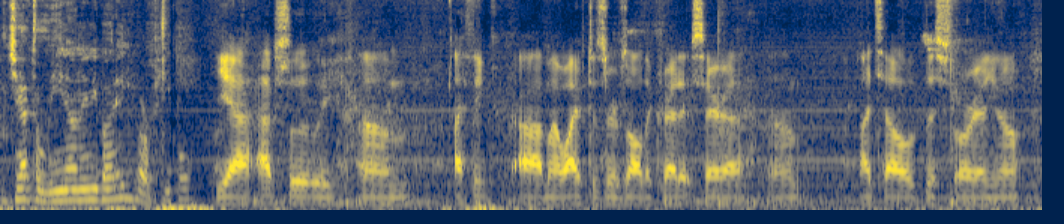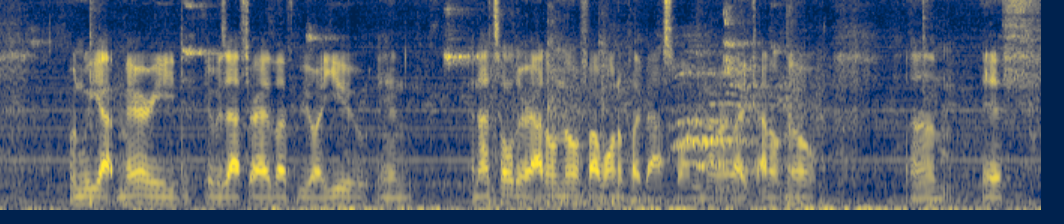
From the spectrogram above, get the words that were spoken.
Did you have to lean on anybody or people? Yeah, absolutely. Um, I think uh, my wife deserves all the credit, Sarah. Um, I tell this story, you know, when we got married, it was after I had left BYU, and and I told her I don't know if I want to play basketball anymore. Like I don't know um, if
